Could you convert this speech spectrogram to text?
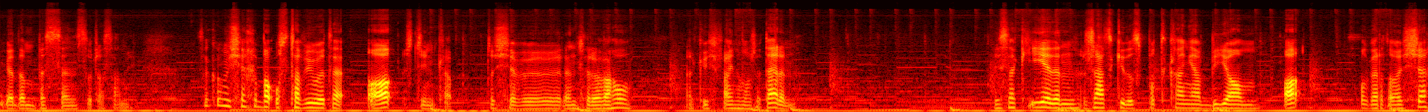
Gadam bez sensu czasami. Tylko mi się chyba ustawiły te... O, ścinka. Coś się wyrenderowało. Jakiś fajny może teren. Jest taki jeden rzadki do spotkania biom. O! Ogarnąłeś się?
